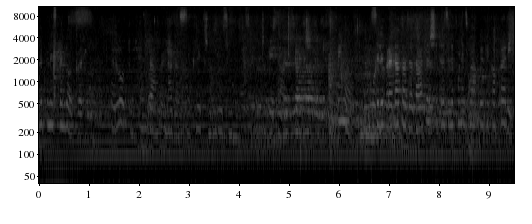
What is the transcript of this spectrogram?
Le puneți pe loturi. Pe loturi? Da, da, da, secret și n-am vrut să Păi nu, se le predă toată dată și trebuie să le puneți mai apoi pe căprării.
